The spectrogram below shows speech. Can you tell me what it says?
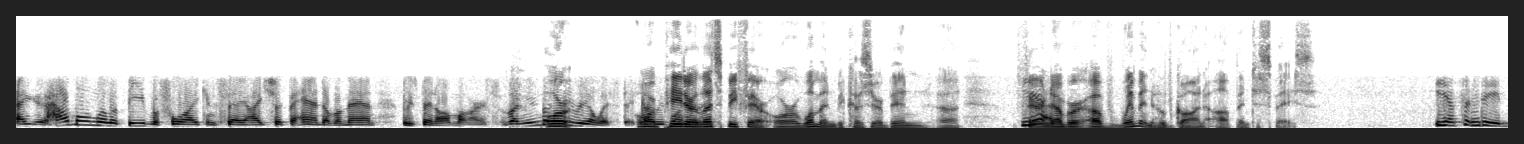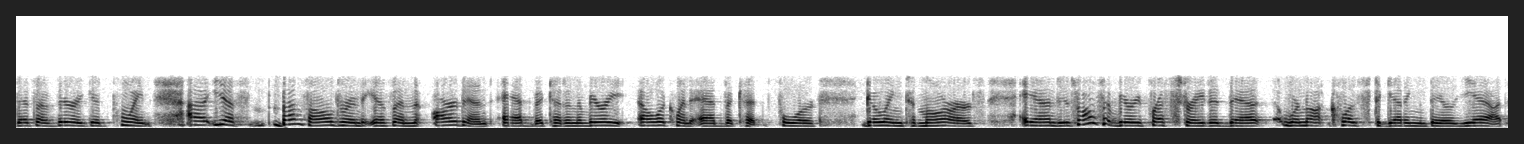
I, how long will it be before I can say I shook the hand of a man who's been on Mars? I mean, let's or, be realistic. Or Peter, wondering. let's be fair, or a woman, because there have been a fair yes. number of women who've gone up into space. Yes, indeed. That's a very good point. Uh, yes, Buzz Aldrin is an ardent advocate and a very eloquent advocate for going to Mars, and is also very frustrated that we're not close to getting there yet.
